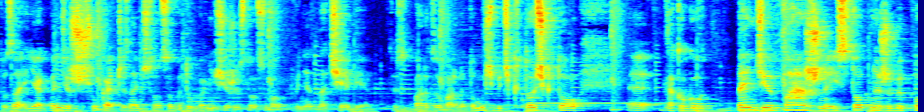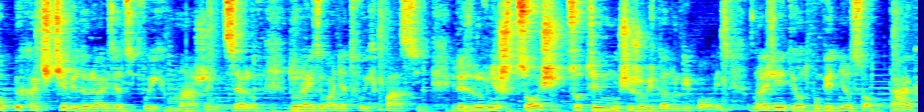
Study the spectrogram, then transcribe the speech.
to jak będziesz szukać, czy znajdziesz tą osobę, to upewnij się, że jest to osoba odpowiednia dla Ciebie. To jest bardzo ważne. To musi być ktoś, kto, e, dla kogo będzie ważne, istotne, żeby popychać Ciebie do realizacji Twoich marzeń, celów, do realizowania Twoich pasji. I to jest również coś, co Ty musisz robić dla drugiej połowy, więc znalezienie tej odpowiedniej osoby, tak?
